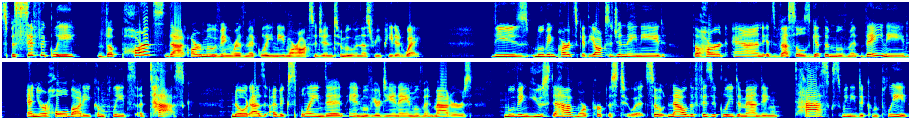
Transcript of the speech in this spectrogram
Specifically, the parts that are moving rhythmically need more oxygen to move in this repeated way. These moving parts get the oxygen they need, the heart and its vessels get the movement they need, and your whole body completes a task. Note, as I've explained it in Move Your DNA and Movement Matters, moving used to have more purpose to it. So now the physically demanding tasks we need to complete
